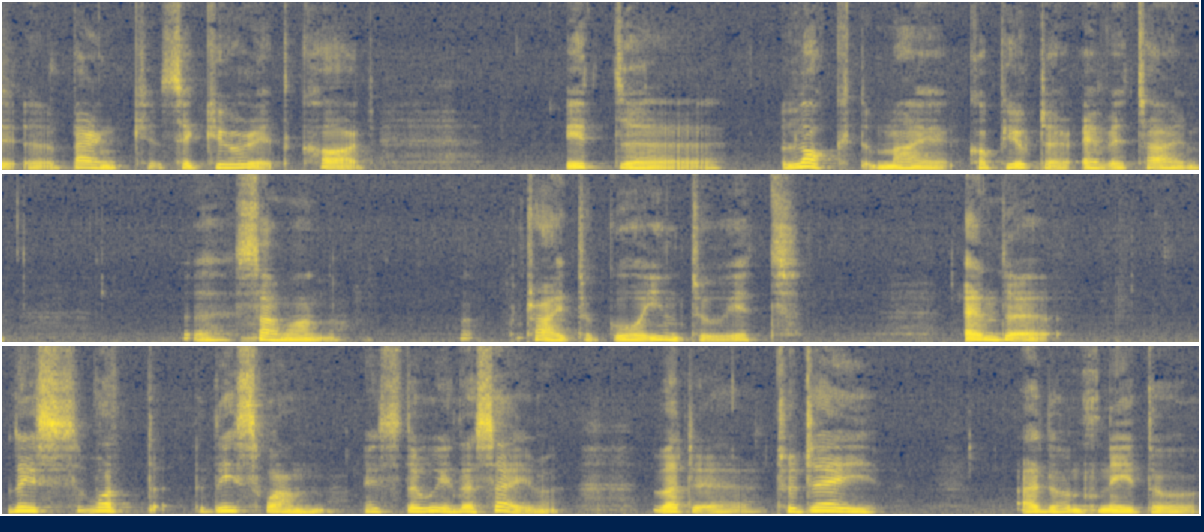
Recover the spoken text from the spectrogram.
uh, bank security card, it uh, locked my computer every time uh, someone tried to go into it. And uh, this what this one is doing the same, but uh, today I don't need to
